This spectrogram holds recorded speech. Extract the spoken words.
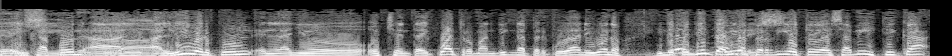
Eh, en sí, Japón al, Percudani. al Liverpool en el año 84, Mandinga Percudani. Bueno, Independiente había perdido toda esa mística.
